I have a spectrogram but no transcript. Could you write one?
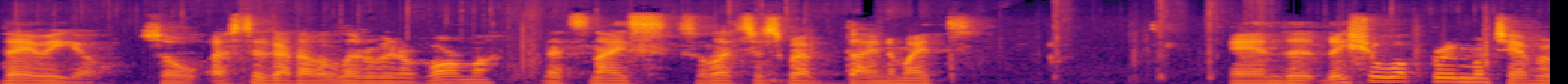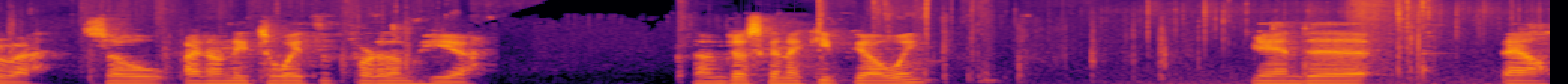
There we go. So I still got a little bit of armor. That's nice. So let's just grab dynamite. And uh, they show up pretty much everywhere. So I don't need to wait for them here. I'm just gonna keep going. And uh, well,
